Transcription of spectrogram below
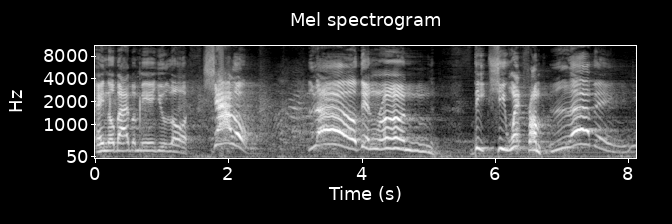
Ain't nobody but me and you, Lord. Shallow. Love didn't run deep. She went from loving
